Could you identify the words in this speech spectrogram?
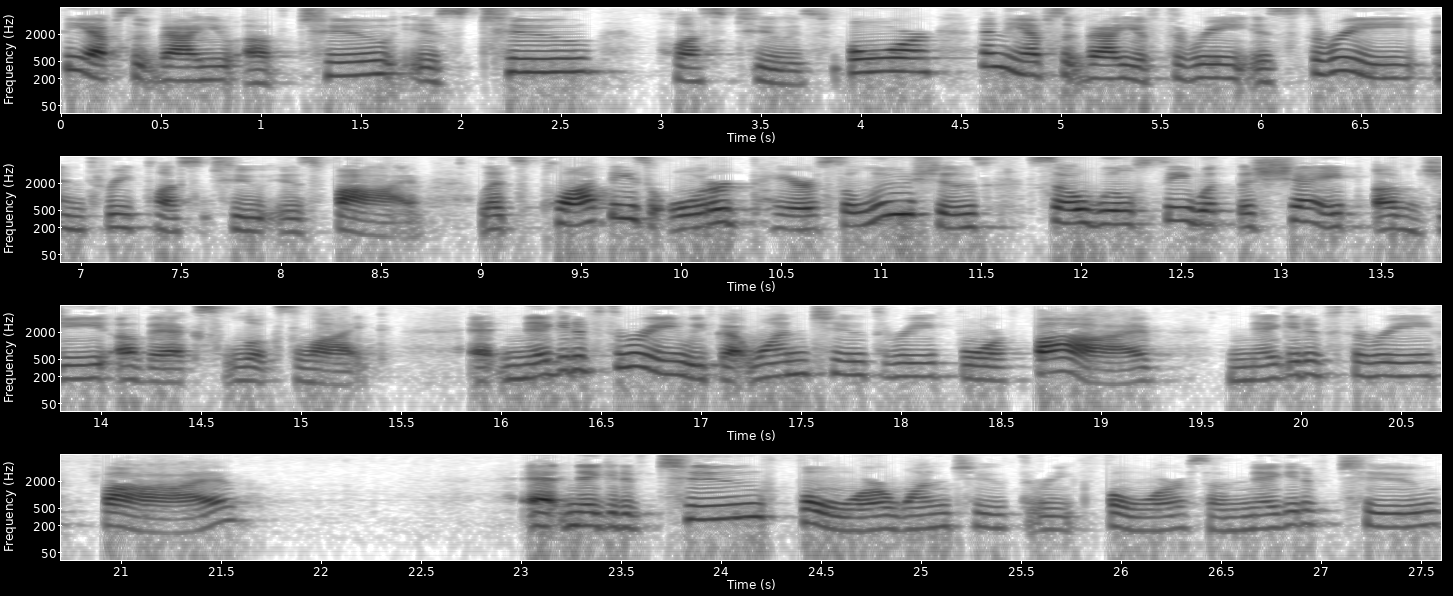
The absolute value of 2 is 2, plus 2 is 4, and the absolute value of 3 is 3, and 3 plus 2 is 5. Let's plot these ordered pair solutions so we'll see what the shape of g of x looks like. At negative 3, we've got 1, 2, 3, 4, 5, negative 3, 5. At negative 2, 4, 1, 2, 3, 4, so negative 2,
